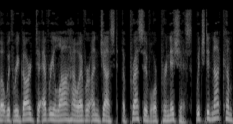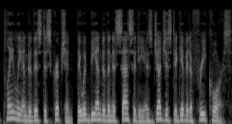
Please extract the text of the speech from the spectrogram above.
but with regard to every law however unjust, oppressive or pernicious, which did not come plainly under this description, they would be under the necessity as judges to give it a free course.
